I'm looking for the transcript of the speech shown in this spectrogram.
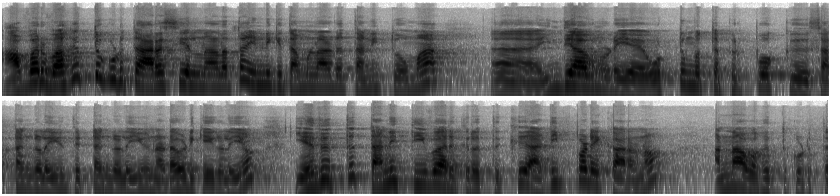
அவர் வகுத்து கொடுத்த அரசியல்னால தான் இன்னைக்கு தமிழ்நாடு தனித்துவமாக இந்தியாவினுடைய ஒட்டுமொத்த பிற்போக்கு சட்டங்களையும் திட்டங்களையும் நடவடிக்கைகளையும் எதிர்த்து தனித்தீவாக இருக்கிறதுக்கு அடிப்படை காரணம் அண்ணா வகுத்து கொடுத்த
